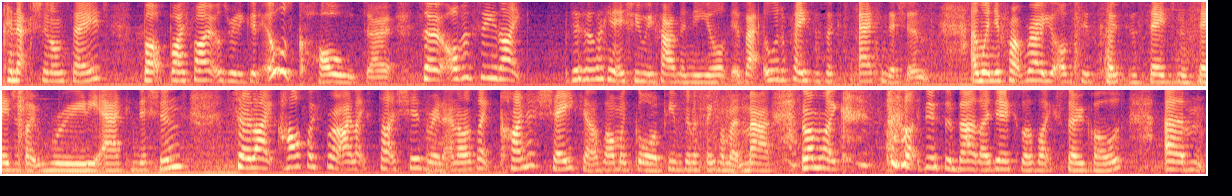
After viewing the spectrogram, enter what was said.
connection on stage. But by far it was really good. It was cold though. So obviously like this is like an issue we found in New York is that all the places are air conditioned. And when you're front row you're obviously as close to the stage and the stage is like really air conditioned. So like halfway through I like started shivering and I was like kind of shaking. I was like oh my god people are gonna think I'm like mad. And I'm like like this is a bad idea because I was like so cold. Um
